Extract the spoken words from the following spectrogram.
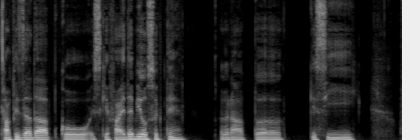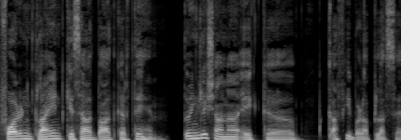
کافی زیادہ آپ کو اس کے فائدے بھی ہو سکتے ہیں۔ اگر آپ کسی فورن کلائنٹ کے ساتھ بات کرتے ہیں، تو انگلش آنا ایک کافی بڑا پلس ہے۔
